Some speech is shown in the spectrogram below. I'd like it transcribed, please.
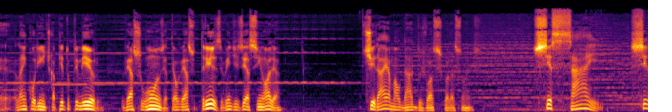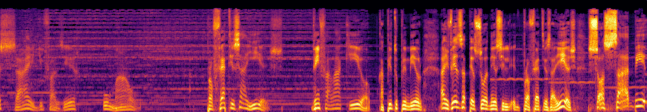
é lá em Coríntios, capítulo 1, verso 11 até o verso 13, vem dizer assim, olha, tirai a maldade dos vossos corações. Cessai, cessai de fazer o mal. Profeta Isaías vem falar aqui, ó, capítulo 1. Às vezes a pessoa nesse profeta Isaías só sabe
